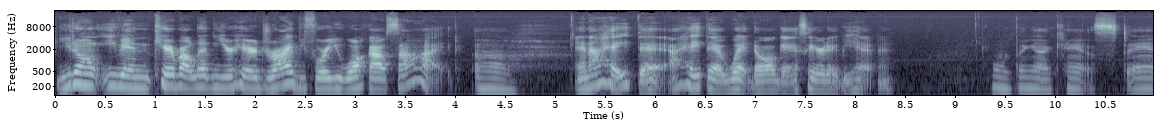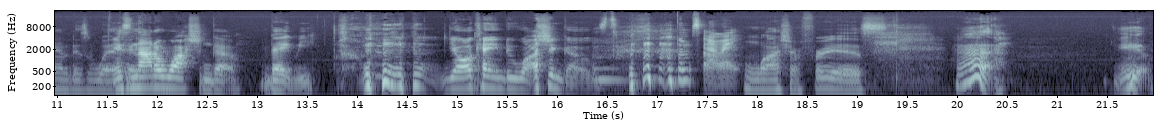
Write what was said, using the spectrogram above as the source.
you don't even care about letting your hair dry before you walk outside Ugh. and i hate that i hate that wet dog ass hair they be having One thing I can't stand is wet. it's not a wash and go baby y'all can't do wash and goes i'm sorry wash and frizz. Ugh. Ew.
